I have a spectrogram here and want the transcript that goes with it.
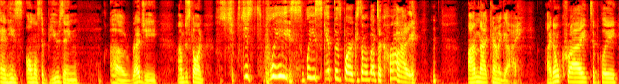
and he's almost abusing uh, Reggie. I'm just going, just please, please skip this part because I'm about to cry. I'm that kind of guy. I don't cry typically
